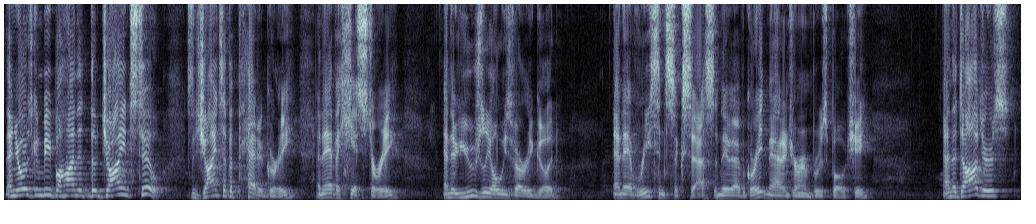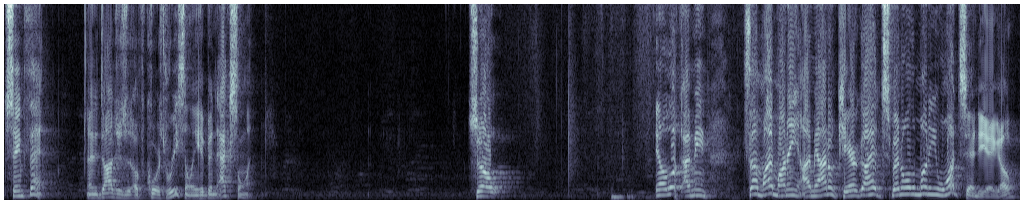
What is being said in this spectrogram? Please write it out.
And you're always going to be behind the, the Giants, too. The Giants have a pedigree and they have a history, and they're usually always very good. And they have recent success, and they have a great manager in Bruce Bochy. And the Dodgers, same thing. And the Dodgers, of course, recently have been excellent. So, you know, look, I mean, it's not my money. I mean, I don't care. Go ahead, spend all the money you want, San Diego.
